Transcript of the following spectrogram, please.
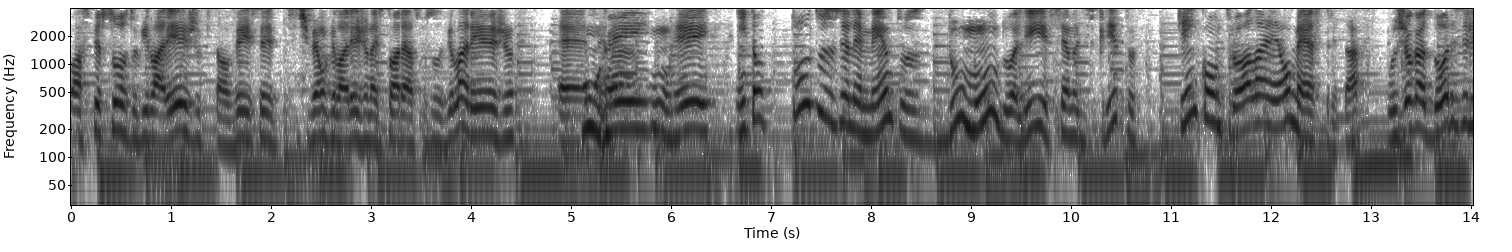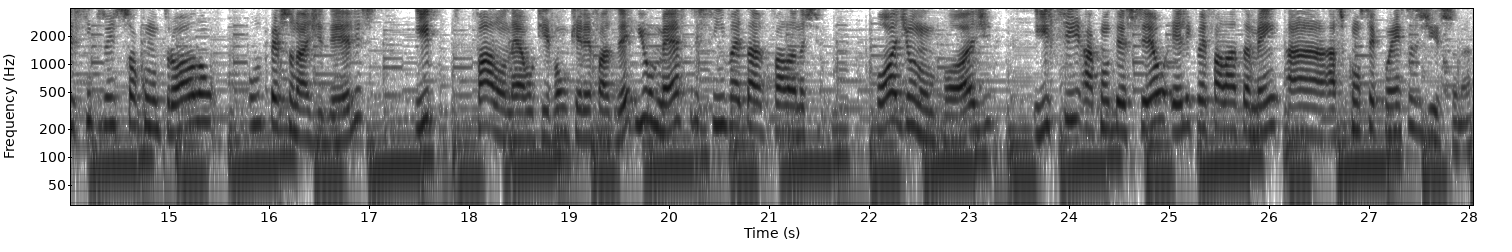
as pessoas do vilarejo, que talvez, se, se tiver um vilarejo na história, as pessoas do vilarejo. É, um rei. Lá, um rei. Então, todos os elementos do mundo ali sendo descrito, quem controla é o mestre, tá? Os jogadores, eles simplesmente só controlam o personagem deles e falam, né, o que vão querer fazer, e o mestre sim vai estar tá falando se pode ou não pode, e se aconteceu, ele vai falar também a, as consequências disso, né?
